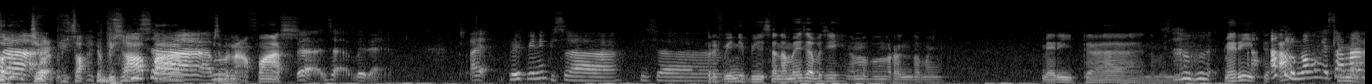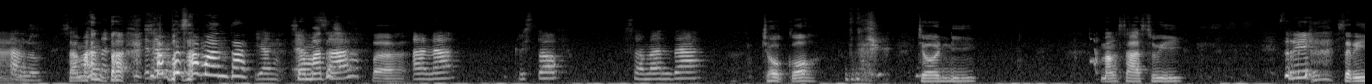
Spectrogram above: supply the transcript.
Bisa. Cewek bisa ya bisa, Bisa. apa? Bisa bernafas. Beda- beda- Brave ini bisa bisa. Brave ini bisa namanya siapa sih? Nama pemeran utamanya? Merida namanya. Merida. Aku Ah, lo ngomongnya Samantha loh. Samantha. Siapa Samantha? Yang Samantha Elsa, siapa? Anna, Christoph, Samantha, Joko Joni Mang Saswi Sri, Sri.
